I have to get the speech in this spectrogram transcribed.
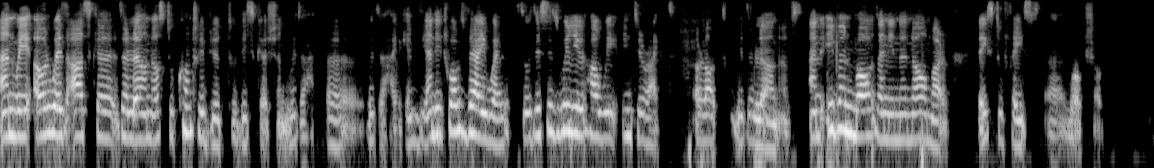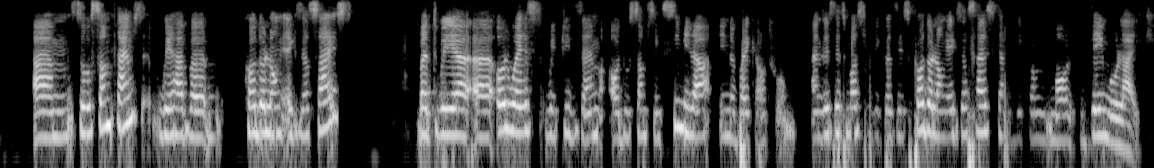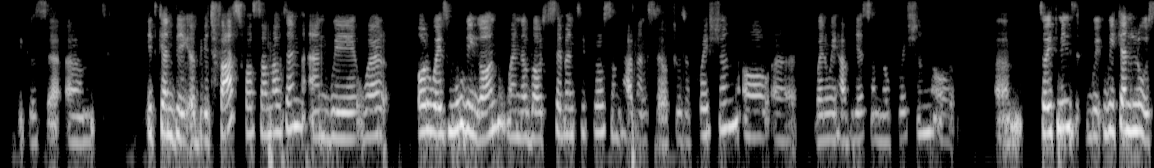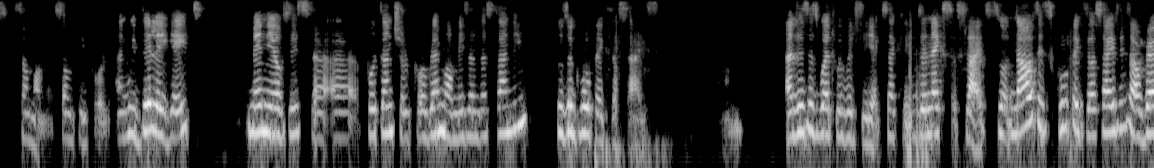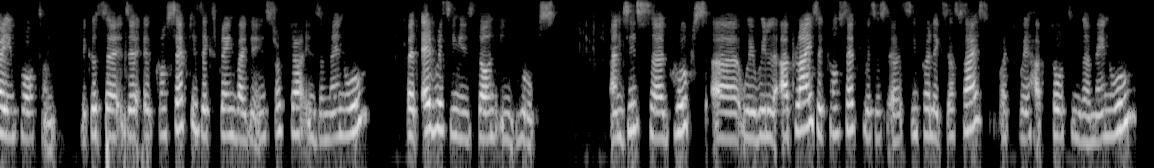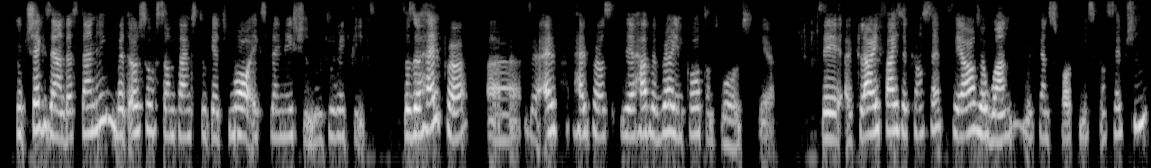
And we always ask uh, the learners to contribute to discussion with the, uh, with the HackMD. And it works very well. So this is really how we interact a lot with the learners and even more than in a normal face-to-face -face, uh, workshop. Um, so sometimes we have a code along exercise, but we uh, uh, always repeat them or do something similar in a breakout room. And this is mostly because this code along exercise can become more demo-like because uh, um, it can be a bit fast for some of them. And we were always moving on when about 70% have answered to the question or uh, when we have yes or no question. Or um, So it means we, we can lose some, some people and we delegate many of these uh, uh, potential problem or misunderstanding to the group exercise. Um, and this is what we will see exactly in the next slide. So now these group exercises are very important because the concept is explained by the instructor in the main room, but everything is done in groups. And these uh, groups, uh, we will apply the concept with a, a, simple exercise, what we have taught in the main room, to check the understanding, but also sometimes to get more explanation and to repeat. So the helper, uh, the help, helpers, they have a very important role here. They uh, clarify the concept. They are the one we can spot misconception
